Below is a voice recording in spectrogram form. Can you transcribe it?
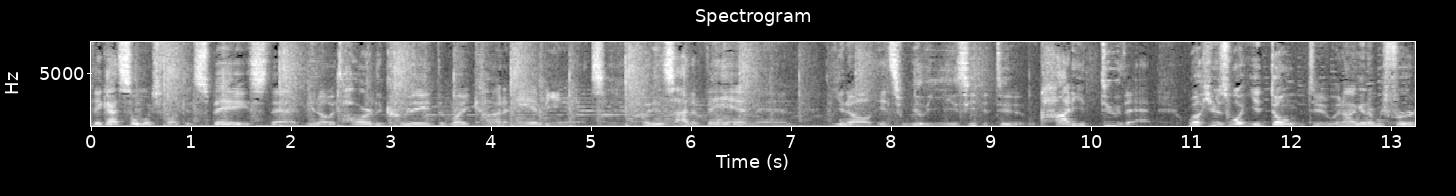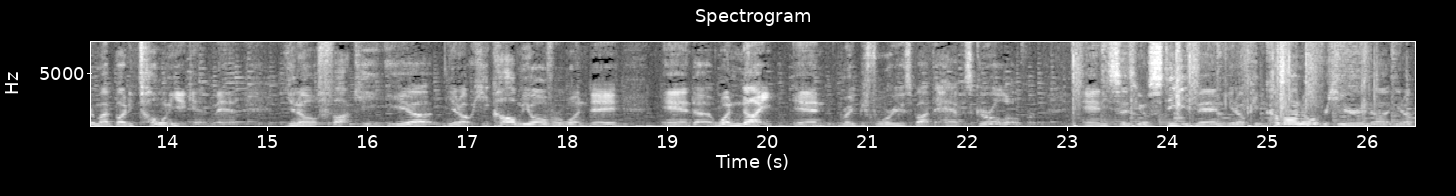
they got so much fucking space that you know it's hard to create the right kind of ambience. But inside a van, man, you know, it's really easy to do. How do you do that? Well, here's what you don't do, and I'm gonna refer to my buddy Tony again, man. You know, fuck, he, he uh, you know, he called me over one day, and uh, one night, and right before he was about to have his girl over, and he says, you know, Steve, man, you know, can you come on over here, and uh, you know,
